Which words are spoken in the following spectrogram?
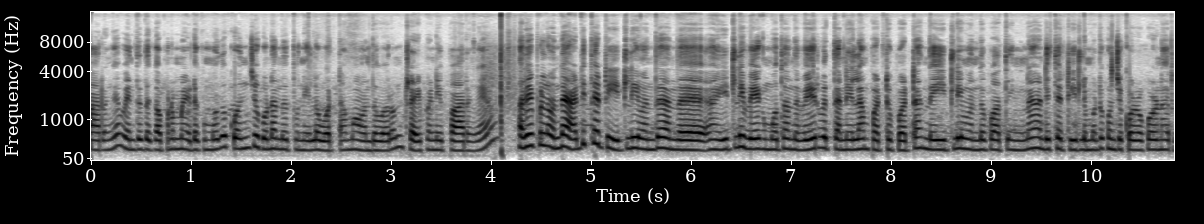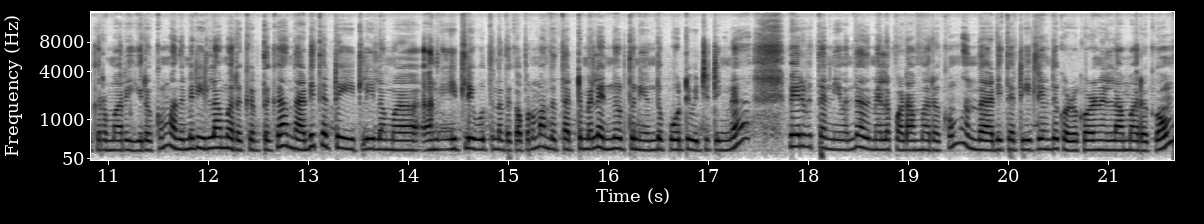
பாருங்கள் வெந்ததுக்கப்புறமா எடுக்கும்போது கொஞ்சம் கூட அந்த துணியில் ஒட்டாமல் வந்து வரும். ட்ரை பண்ணி பாருங்கள் அதே போல் வந்து அடித்தட்டு இட்லி வந்து அந்த இட்லி வேகும் போது அந்த வேர்வை தண்ணிலாம் பட்டு பட்டு அந்த இட்லி வந்து பார்த்திங்கன்னா அடித்தட்டு இட்லி மட்டும் கொஞ்சம் குழ குழன்னு இருக்கிற மாதிரி இருக்கும். அதுமாரி இல்லாமல் இருக்கிறதுக்கு அந்த அடித்தட்டு இட்லியில் ம அந்த இட்லி ஊற்றுனதுக்கப்புறமா அந்த தட்டு மேலே இன்னொரு துணி வந்து போட்டு விட்டுட்டிங்கன்னா வேர்வை தண்ணி வந்து அது மேலே படாமல் இருக்கும். அந்த அடித்தட்டு இட்லி வந்து குழ இல்லாமல் இருக்கும்.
